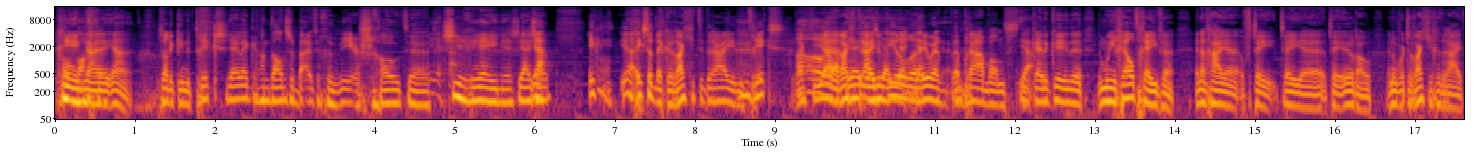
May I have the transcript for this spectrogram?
Gewoon Ging ik naar, ja, zat ik in de tricks. Jij lekker gaan dansen buiten geweerschoten, Ja. sirenes. Jij Ja. zo... Ik, ja, ik zat lekker ratje te draaien in de tricks. Ratje, Oh, ja, ja. ratje Ja, draaien is ook heel, eh, heel erg Brabants. Dan, je- dan, kun je de- dan moet je geld geven. En dan ga je, of 2 twee, eh, twee euro. En dan wordt een ratje gedraaid.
